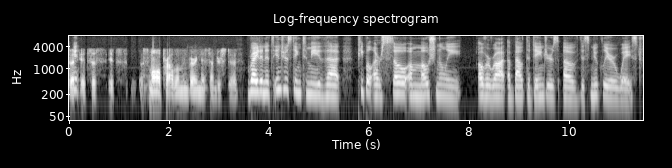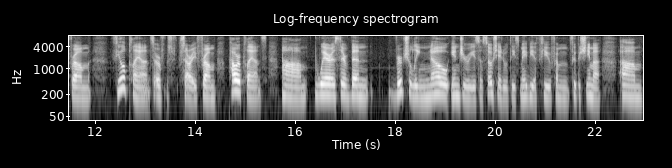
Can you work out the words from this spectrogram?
But it, it's a it's a small problem and very misunderstood. Right, and it's interesting to me that people are so emotionally overwrought about the dangers of this nuclear waste from fuel plants or sorry from power plants um, whereas there have been virtually no injuries associated with these, maybe a few from Fukushima. Um,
